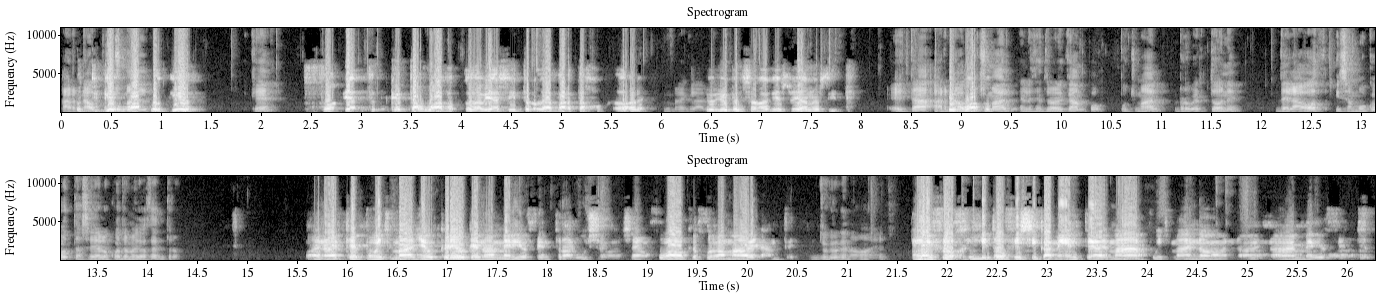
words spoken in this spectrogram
Arnau tío. ¿Qué? Todavía, que está guapo, todavía existe lo de apartar jugadores. yo, pensaba que eso ya no existe. Está Arnau Puchmal en el centro del campo, Puchmal, Robertone, De La Hoz y Samu Costa, serían los cuatro mediocentros. Bueno, es que Puigmal yo creo que no es medio centro al uso, o sea, un jugador que juega más adelante. Yo creo que no, ¿eh? Muy flojito físicamente, además, Puigmal no, no, es medio centro.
